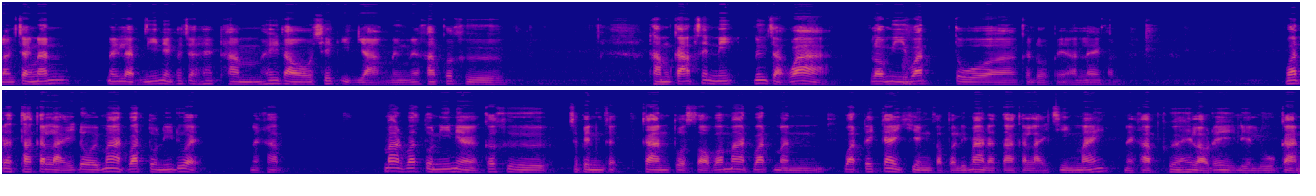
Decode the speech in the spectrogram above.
หลังจากนั้นใน lab นี้เนี่ยก็จะให้ทำให้เราเช็คอีกอย่างหนึ่งนะครับก็คือ ทำกราฟเส้นนี้ เนื่องจากว่าเรามีวัดตัวกระโดดไปอันแรกก่อน วัดอัตราการไหลโดยมาตรวัดตัวนี้ด้วยนะครับ มาตรวัดตัวนี้เนี่ยก็คือจะเป็นการตรวจสอบว่ามาตรวัดมันวัดได้ใกล้เคียงกับปริมาตรอัตราการไหลจริงไหมนะครับ เพื่อให้เราได้เรียนรู้กัน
